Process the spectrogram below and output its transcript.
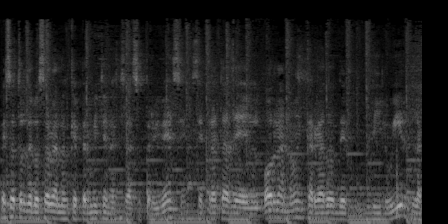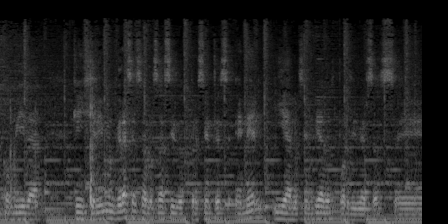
Es otro de los órganos que permiten nuestra supervivencia. Se trata del órgano encargado de diluir la comida que ingerimos gracias a los ácidos presentes en él y a los enviados por diversas eh,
